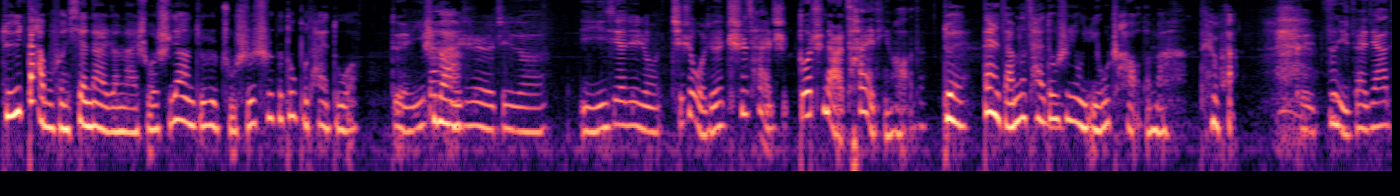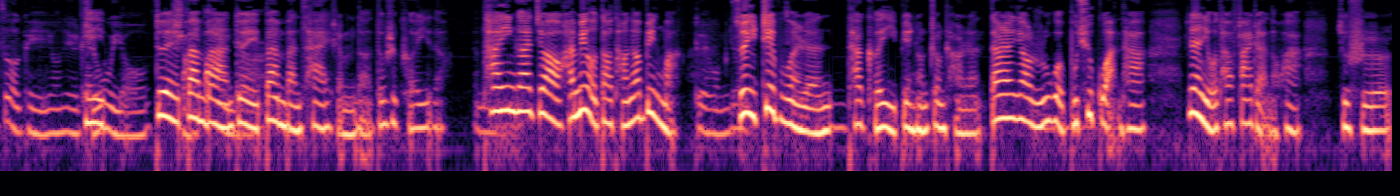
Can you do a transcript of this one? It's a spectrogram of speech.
对于大部分现代人来说，实际上就是主食吃的都不太多。对，一般还是这个以一些这种，其实我觉得吃菜吃多吃点菜挺好的，对，但是咱们的菜都是用油炒的嘛，对吧？可以自己在家做，可以用这个植物油，对，拌拌对拌拌菜什么的都是可以的。嗯它应该叫还没有到糖尿病嘛，对，我们就所以这部分人他可以变成正常人。当然，要如果不去管他，任由他发展的话，就是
